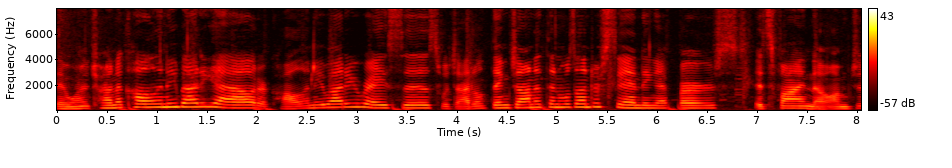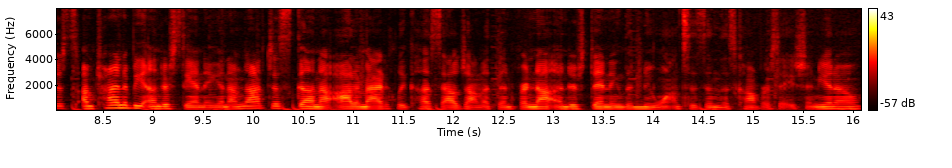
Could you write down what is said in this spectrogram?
They weren't trying to call anybody out or call anybody racist, which I don't think Jonathan was understanding at first. It's fine though. I'm just I'm trying to be understanding and I'm not just gonna automatically cuss out Jonathan for not understanding the nuances in this conversation, you know?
